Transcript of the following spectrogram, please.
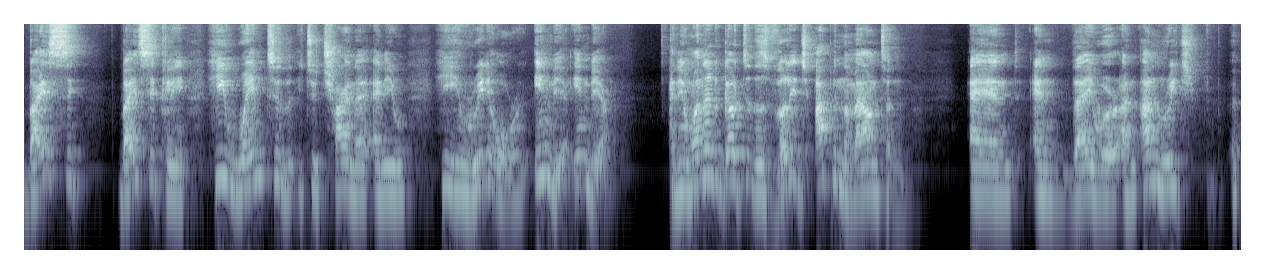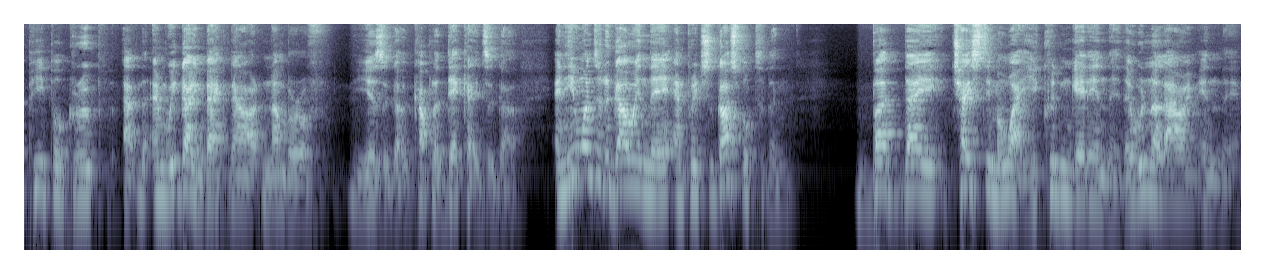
basic basically he went to the, to China and he he really or India, India, and he wanted to go to this village up in the mountain and and they were an unreached people group, and we're going back now a number of years ago, a couple of decades ago. And he wanted to go in there and preach the gospel to them, but they chased him away. He couldn't get in there; they wouldn't allow him in there.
